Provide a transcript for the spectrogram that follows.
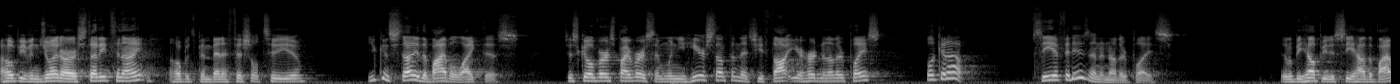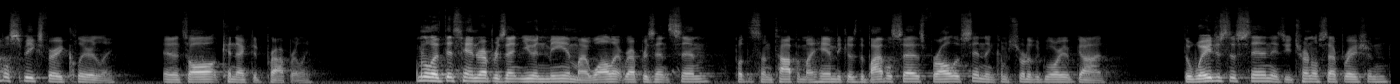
I hope you've enjoyed our study tonight. I hope it's been beneficial to you. You can study the Bible like this. Just go verse by verse. And when you hear something that you thought you heard in another place, look it up. See if it is in another place. It'll be help you to see how the Bible speaks very clearly, and it's all connected properly. I'm going to let this hand represent you and me, and my wallet represent sin. Put this on top of my hand because the Bible says, For all have sinned and come short of the glory of God. The wages of sin is eternal separation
